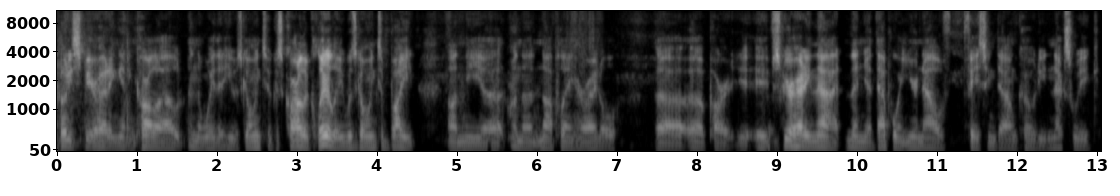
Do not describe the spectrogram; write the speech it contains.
Cody spearheading getting Karla out in the way that he was going to because Karla clearly was going to bite on the uh, on the not playing her idol uh, uh part. If spearheading that, then at that point you're now facing down Cody next week.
